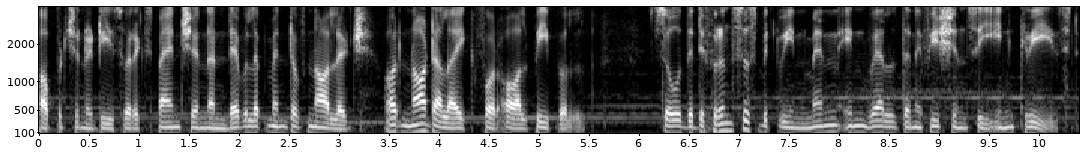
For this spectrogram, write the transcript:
Opportunities for expansion and development of knowledge are not alike for all people. So the differences between men in wealth and efficiency increased,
